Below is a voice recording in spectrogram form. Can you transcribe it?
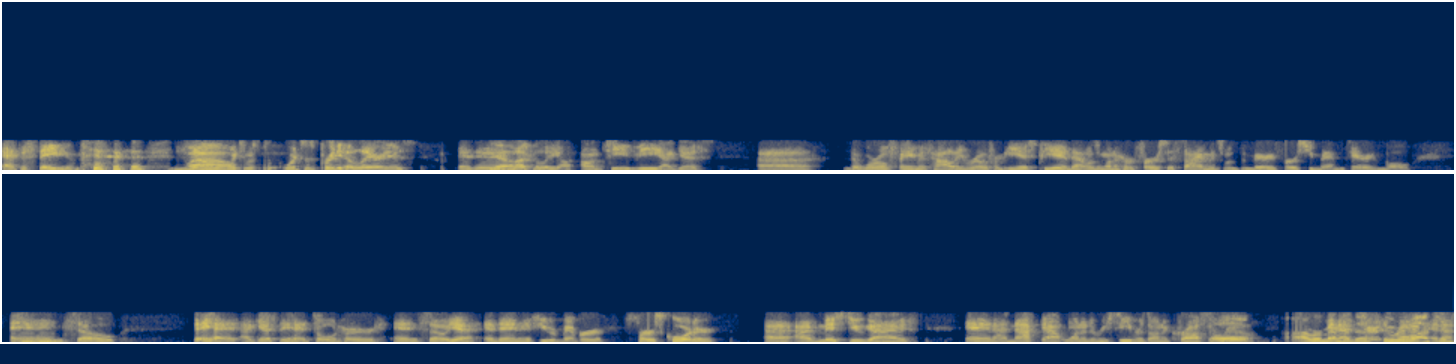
at the stadium. wow. So, which was which was pretty hilarious. And then yeah. luckily on, on TV, I guess uh, the world famous Holly Rowe from ESPN, that was one of her first assignments. Was the very first humanitarian bowl, and mm-hmm. so they had, I guess they had told her, and so yeah. And then if you remember, first quarter, I, I've missed you guys, and I knocked out one of the receivers on a crosser oh, route. I remember this. We were watching. And I,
